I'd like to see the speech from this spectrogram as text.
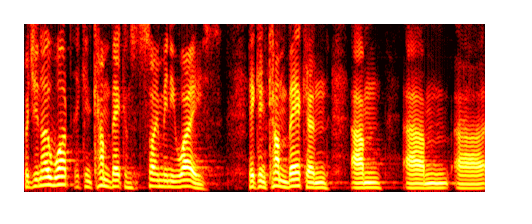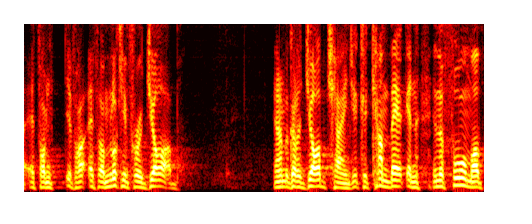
But you know what? It can come back in so many ways. It can come back and um, um, uh, if, I'm, if, I, if I'm looking for a job, and I've got a job change. It could come back in, in the form of,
